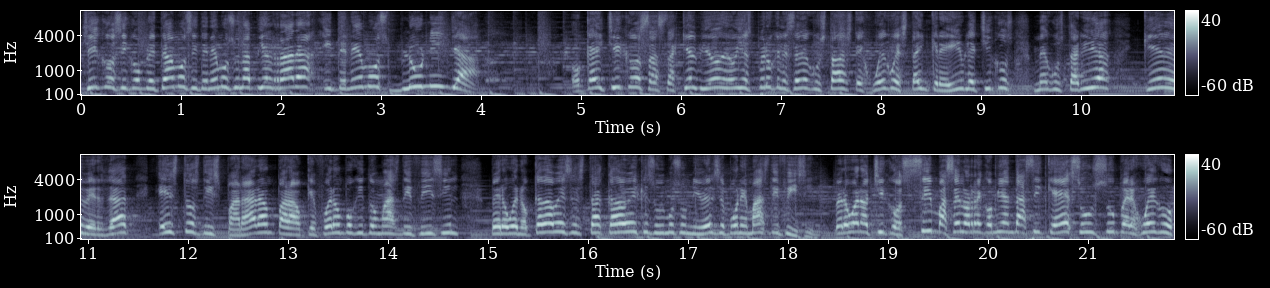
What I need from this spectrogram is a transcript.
Chicos, y completamos y tenemos una piel rara y tenemos Blue Ninja. Ok chicos, hasta aquí el video de hoy, espero que les haya gustado este juego, está increíble chicos, me gustaría que de verdad estos dispararan para que fuera un poquito más difícil. Pero bueno, cada vez está, cada vez que subimos un nivel se pone más difícil. Pero bueno chicos, Simba se lo recomienda, así que es un super juego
